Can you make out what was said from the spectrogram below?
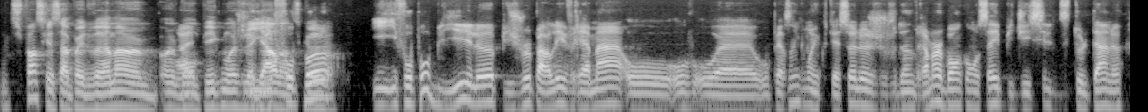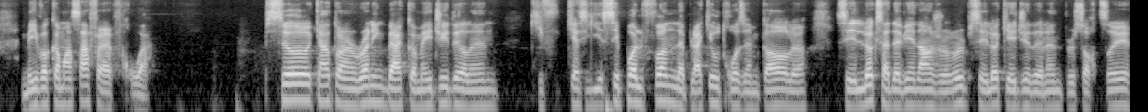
Je pense que ça peut être vraiment un, un Ouais. bon pick. Moi, je le garde il en faut cas, là. pas, il, il faut pas oublier, là, puis je veux parler vraiment aux, aux- aux, euh, aux personnes qui vont écouter ça. Là, je vous donne vraiment un bon conseil, puis JC le dit tout le temps, là, mais il va commencer à faire froid. Puis ça, quand tu as un running back comme AJ Dillon, c'est pas le fun le plaquer au troisième quart, c'est là que ça devient dangereux, puis c'est là qu'AJ Dillon peut sortir,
